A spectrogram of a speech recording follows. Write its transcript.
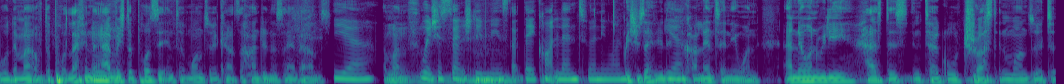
or the amount of deposit. I think the Mm. average deposit into Monzo account is 107 pounds Yeah. a month, Which essentially means that they can't lend to anyone. which essentially Yeah. they can't lend to anyone. And no one really has this integral trust in Monzo to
